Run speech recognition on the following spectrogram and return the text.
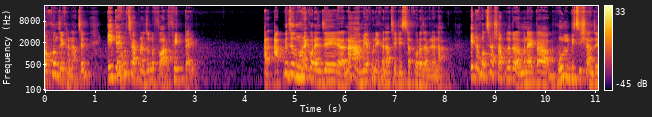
যখন যেখানে আছেন, এইটাই হচ্ছে আপনার জন্য পারফেক্ট টাইম আর আপনি যদি মনে করেন যে, না, আমি এখন এখানে আছি, এটা স্টার্ট করা যাবে না। না, এটা হচ্ছে আসলে আপনার মানে একটা ভুল ডিসিশন যে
